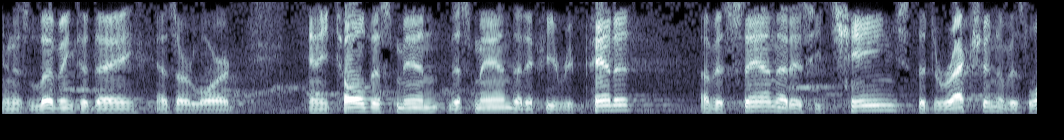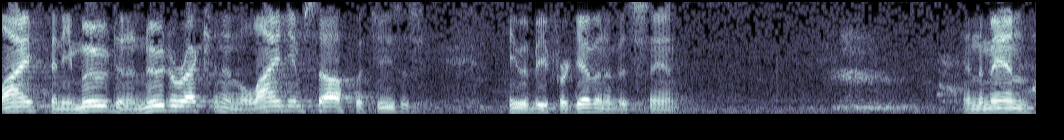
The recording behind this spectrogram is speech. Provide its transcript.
and is living today as our Lord. And he told this man, this man that if he repented of his sin, that is, he changed the direction of his life and he moved in a new direction and aligned himself with Jesus, he would be forgiven of his sin. And the man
